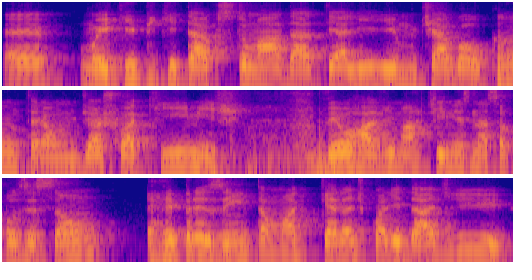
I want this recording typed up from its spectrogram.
é, uma equipe que está acostumada a ter ali um Thiago Alcântara, um Joshua Kimmich, ver o Javi Martinez nessa posição representa uma queda de qualidade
